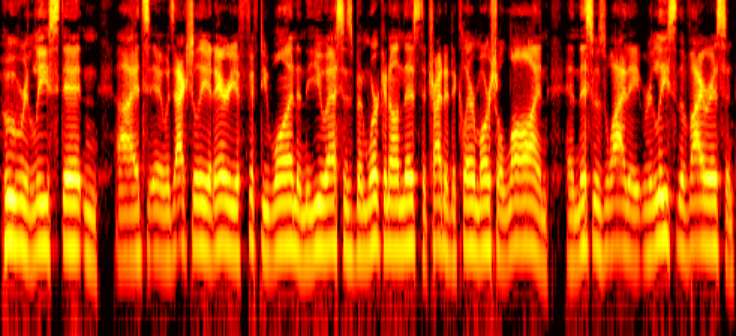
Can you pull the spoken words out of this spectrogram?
who released it, and uh, it's it was actually at Area 51, and the U.S. has been working on this to try to declare martial law, and and this was why they released the virus, and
